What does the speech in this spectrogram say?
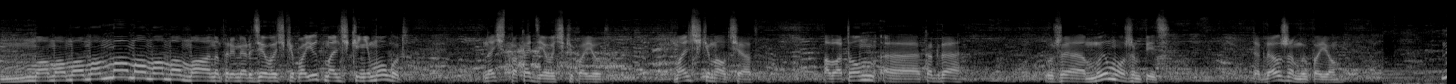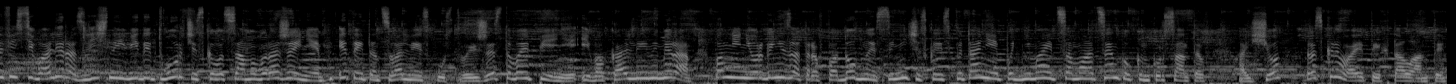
Мама, мама, мама, мама, мама. Например, девочки поют, мальчики не могут. Значит, пока девочки поют. Мальчики молчат. А потом, э, когда уже мы можем петь, тогда уже мы поем. На фестивале различные виды творческого самовыражения. Это и танцевальное искусство, и жестовое пение, и вокальные номера. По мнению организаторов, подобное сценическое испытание поднимает самооценку конкурсантов, а еще раскрывает их таланты.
